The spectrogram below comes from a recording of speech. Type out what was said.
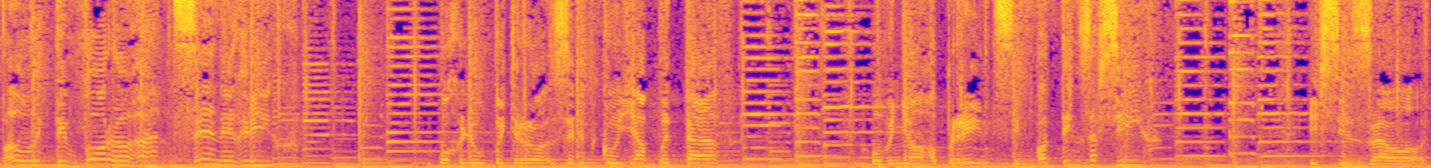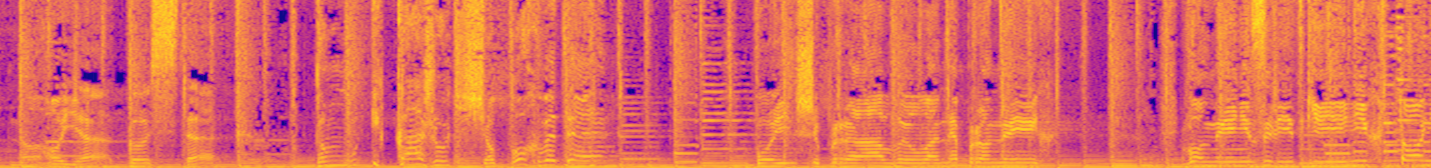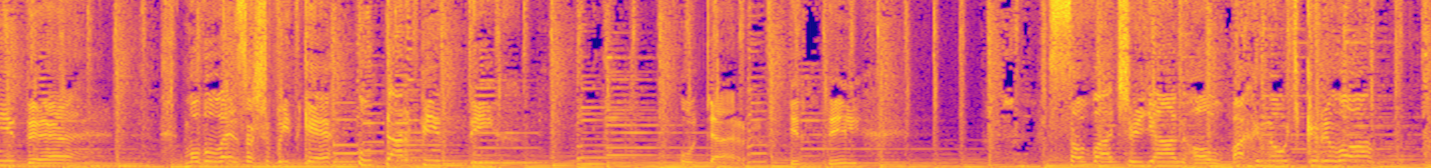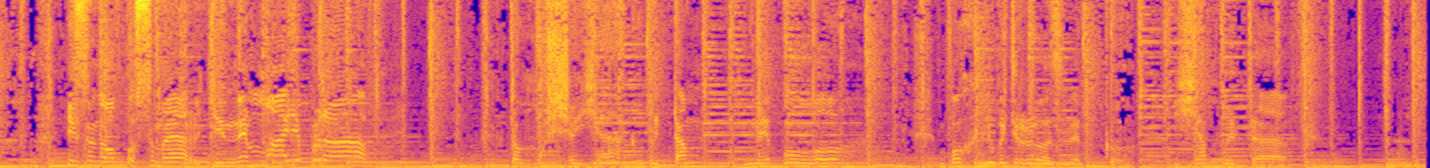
Валити ворога це не гріх, Бог любить розвідку, я питав, бо в нього принцип один за всіх, і всі за одного якось так. Тому і кажуть, що Бог веде, бо інші правила не про них. Вони ні звідки, ніхто ніде, мов лезо швидке, удар під дих, удар під дих, собачий янгол махнуть крилом, і знов у смерті немає прав, тому що як би там не було, Бог любить розвитку, я питав.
